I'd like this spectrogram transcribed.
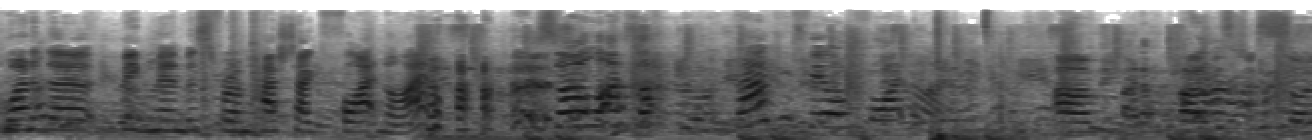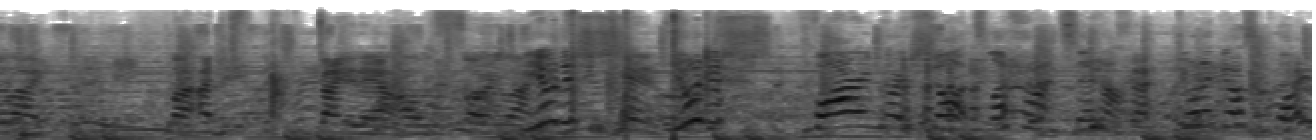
one of the big members from hashtag fight night. so, Eliza, how did you feel on fight night? Um, I was just so like, like I just bang it out. I was so like. You were just you were just firing those shots left, right, and centre. Do you want to give us a quote?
